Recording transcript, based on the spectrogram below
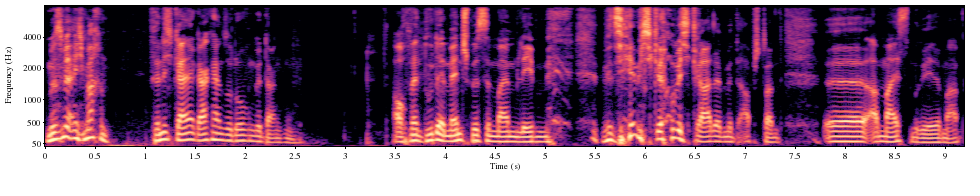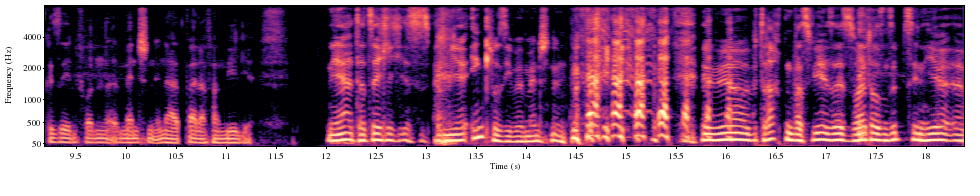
Müssen wir eigentlich machen. Finde ich gar, gar keinen so doofen Gedanken. Auch wenn du der Mensch bist in meinem Leben, mit dem ich, glaube ich, gerade mit Abstand äh, am meisten rede, mal abgesehen von äh, Menschen innerhalb meiner Familie. Ja, tatsächlich ist es bei mir inklusive Menschen. In Wenn wir mal betrachten, was wir seit 2017 hier äh,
